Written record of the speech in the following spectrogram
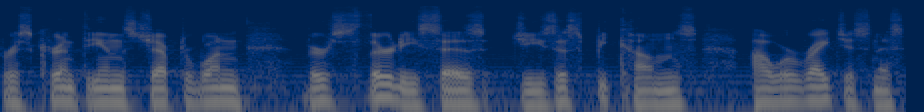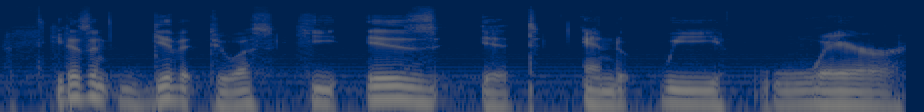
1 Corinthians chapter 1 verse 30 says Jesus becomes our righteousness. He doesn't give it to us, he is it and we wear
